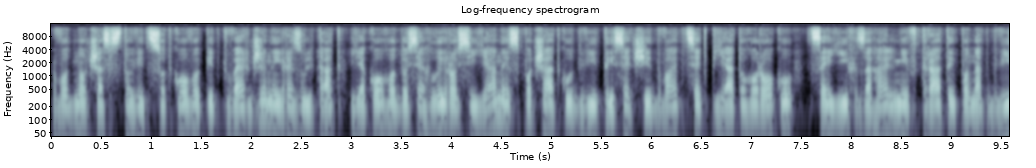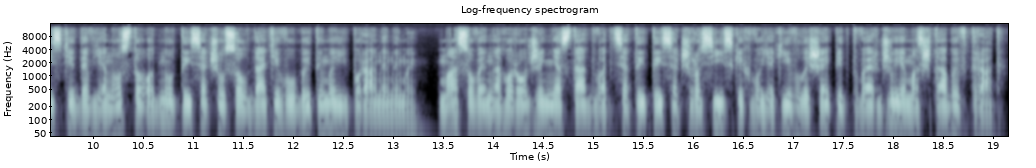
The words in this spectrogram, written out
Водночас 100% підтверджений результат, якого досягли росіяни з початку 2025 року, це їх загальні втрати понад 291 тисячу солдатів убитими і пораненими. Масове нагородження 120 тисяч російських вояків лише підтверджує масштаби втрат.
